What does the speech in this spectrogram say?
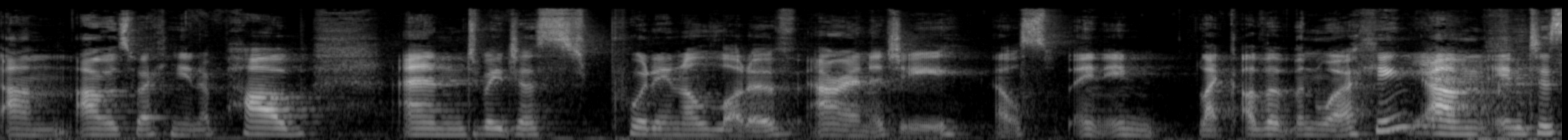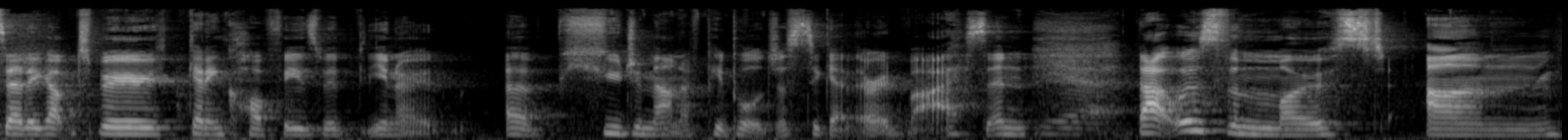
um, I was working in a pub and we just put in a lot of our energy else in, in like other than working Yeah. um, into setting up Taboo, getting coffees with, you know, a huge amount of people just to get their advice. And Yeah. that was the most um,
